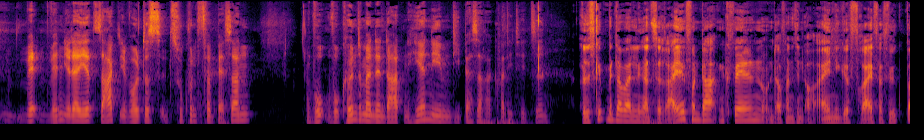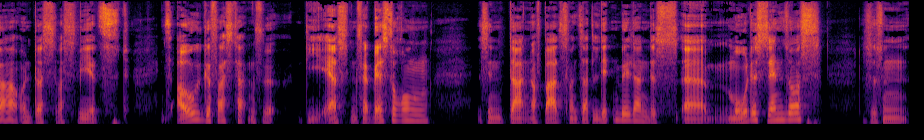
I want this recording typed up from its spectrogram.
we- wenn ihr da jetzt sagt, ihr wollt das in Zukunft verbessern, wo, wo könnte man denn Daten hernehmen, die besserer Qualität sind? Also es gibt mittlerweile eine ganze Reihe von Datenquellen und davon sind auch einige frei verfügbar und das, was wir jetzt ins Auge gefasst hatten für die ersten Verbesserungen, sind Daten auf Basis von Satellitenbildern des äh, MODIS-Sensors. Das ist ein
